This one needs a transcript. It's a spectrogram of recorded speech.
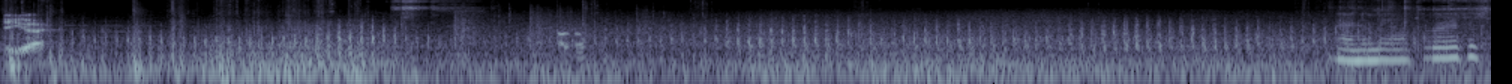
There you are. Uh-oh. Enemy operators.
